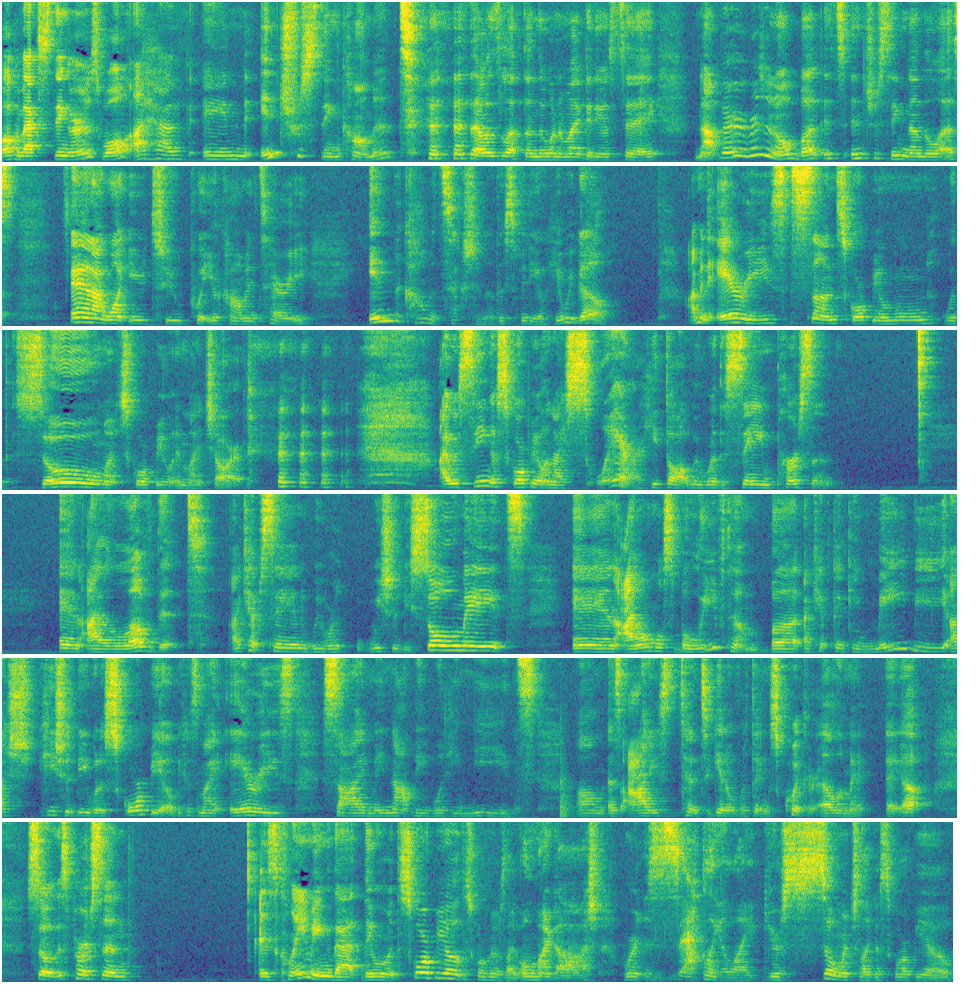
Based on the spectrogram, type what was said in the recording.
Welcome back, Stingers. Well, I have an interesting comment that was left under one of my videos today. Not very original, but it's interesting nonetheless. And I want you to put your commentary in the comment section of this video. Here we go. I'm an Aries Sun Scorpio Moon with so much Scorpio in my chart. I was seeing a Scorpio and I swear he thought we were the same person and I loved it. I kept saying we were we should be soulmates and I almost believed him, but I kept thinking maybe I sh he should be with a Scorpio because my Aries side may not be what he needs um, as I tend to get over things quicker, element A up. So this person is claiming that they were with the Scorpio. The Scorpio was like, oh my gosh, we're exactly alike. You're so much like a Scorpio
